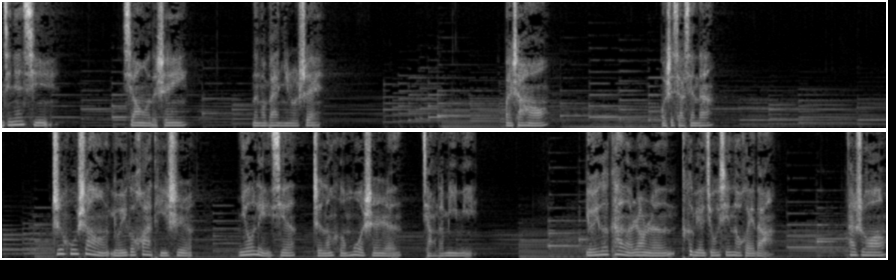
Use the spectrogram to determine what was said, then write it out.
今天起，希望我的声音能够伴你入睡。晚上好，我是小仙丹。知乎上有一个话题是：你有哪些只能和陌生人讲的秘密？有一个看了让人特别揪心的回答，他说：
